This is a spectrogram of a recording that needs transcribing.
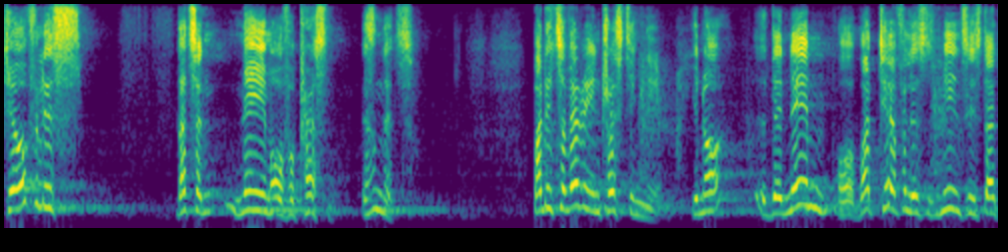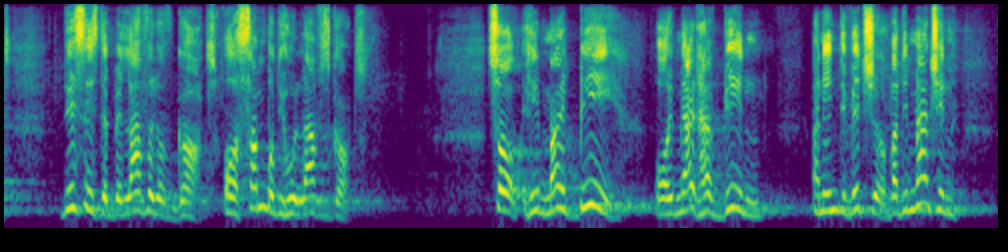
Theophilus, that's a name of a person, isn't it? But it's a very interesting name. You know, the name or what Theophilus means is that this is the beloved of God, or somebody who loves God. So he might be, or he might have been, an individual, but imagine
